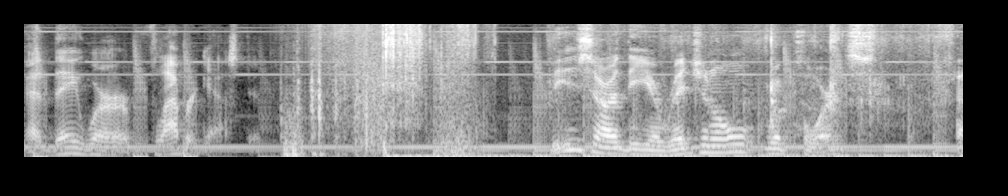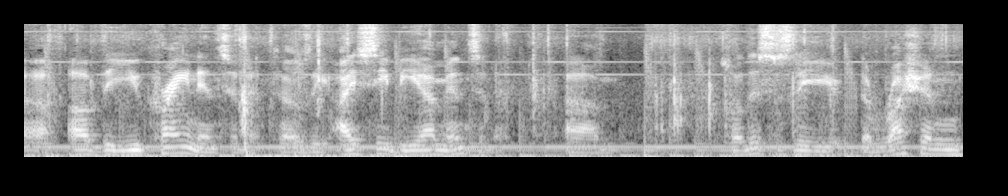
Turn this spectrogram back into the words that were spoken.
and they were flabbergasted. These are the original reports uh, of the Ukraine incident, the ICBM incident. Um, so this is the, the Russian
